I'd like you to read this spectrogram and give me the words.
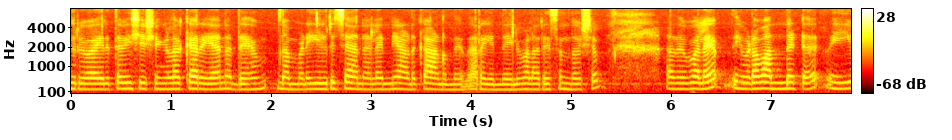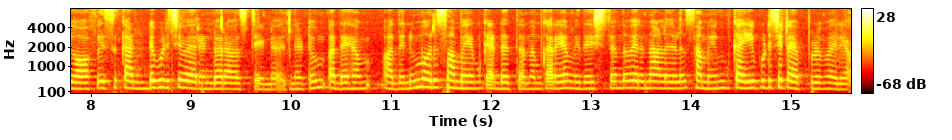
ഗുരുവായൂരത്തെ വിശേഷങ്ങളൊക്കെ അറിയാൻ അദ്ദേഹം നമ്മുടെ ഈ ഒരു ചാനൽ തന്നെയാണ് കാണുന്നതെന്ന് അറിയുന്നതിൽ വളരെ സന്തോഷം. അതേപോലെ ഇവിടെ വന്നിട്ട് ഈ ഓഫീസ് കണ്ടുപിടിച്ച് വരേണ്ട ഒരവസ്ഥയുണ്ട്. എന്നിട്ടും അദ്ദേഹം അതിനും ഒരു സമയം കണ്ടെത്താൻ നമുക്കറിയാം വിദേശത്ത് നിന്ന് വരുന്ന ആളുകൾ സമയം കൈ പിടിച്ചിട്ട് എപ്പോഴും വരിക.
